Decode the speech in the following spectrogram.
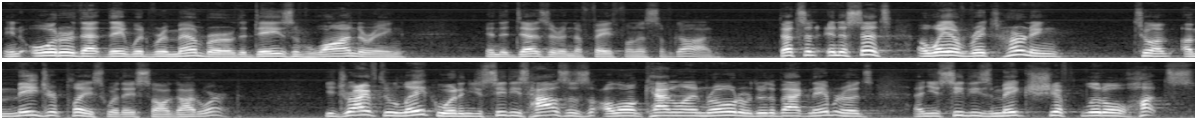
in order that they would remember the days of wandering in the desert and the faithfulness of God. That's, an, in a sense, a way of returning to a, a major place where they saw God work. You drive through Lakewood and you see these houses along County Line Road or through the back neighborhoods, and you see these makeshift little huts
